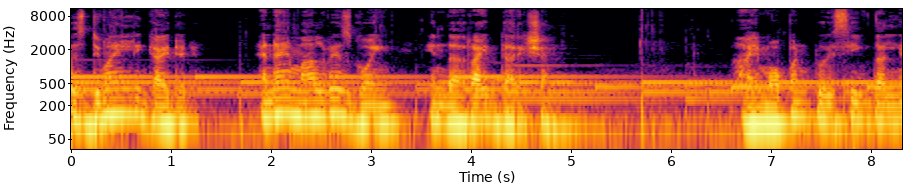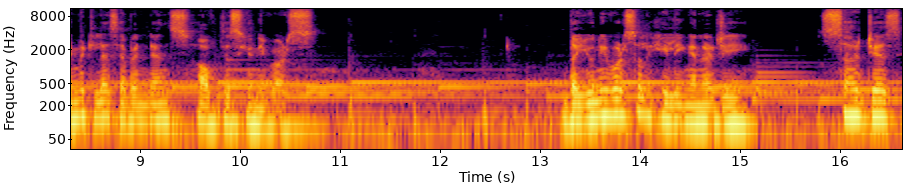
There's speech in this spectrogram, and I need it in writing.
is divinely guided and I am always going in the right direction. I am open to receive the limitless abundance of this universe. The universal healing energy surges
